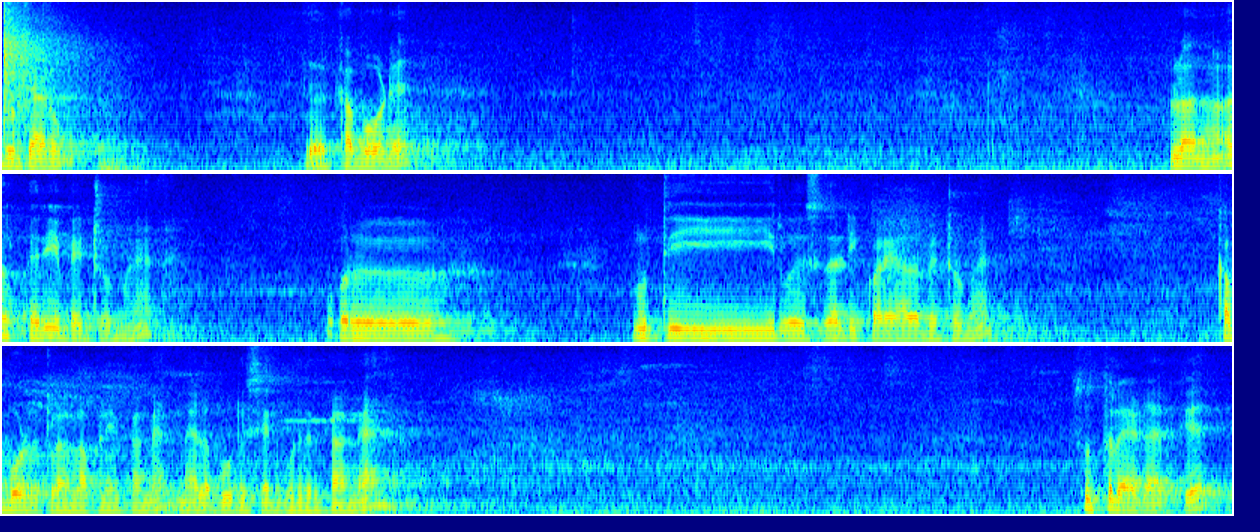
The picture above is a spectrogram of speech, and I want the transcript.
பூஜா ரூம் இது ஒரு கபோர்டு உள்ளதுனால ஒரு பெரிய பெட்ரூமு ஒரு நூற்றி இருபது சதுரடி குறையாத பெட்ரூமு கபோர்டு இருக்கலாம் நல்லா பண்ணியிருக்காங்க. மேலே பூ டிசைன் கொடுத்துருக்காங்க. சுற்றுல இடம் இருக்குது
